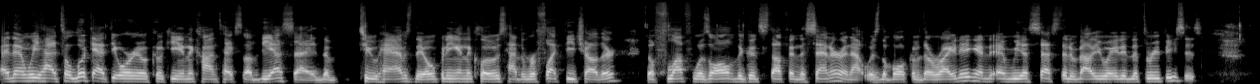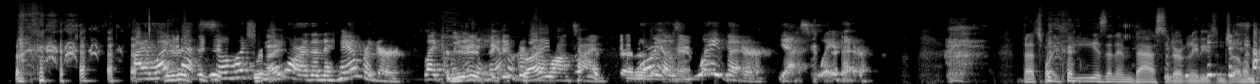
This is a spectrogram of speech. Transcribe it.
And then we had to look at the Oreo cookie in the context of the essay. The two halves, the opening and the close, had to reflect each other. The fluff was all of the good stuff in the center, and that was the bulk of their writing. And, and we assessed and evaluated the three pieces. I like that so much right? more than the hamburger. Like we you did the hamburger right? for a long time. Oreo's way better. Yes, way better. That's why he is an ambassador, ladies and gentlemen.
